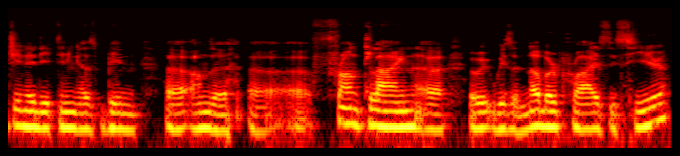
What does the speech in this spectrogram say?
gene editing has been on the front line with a Nobel Prize this year.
